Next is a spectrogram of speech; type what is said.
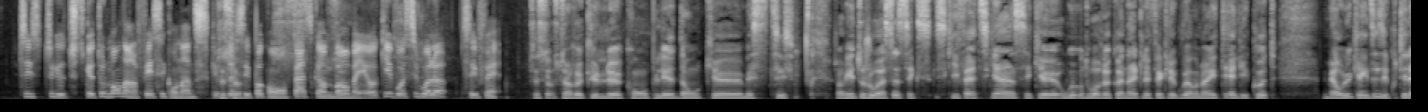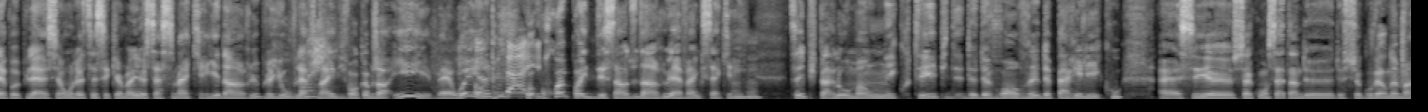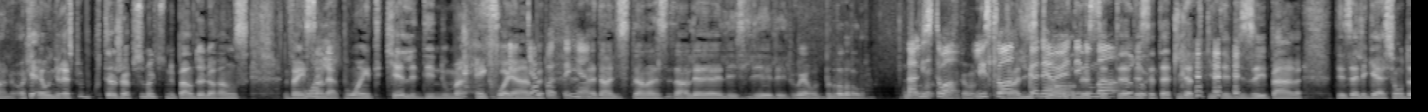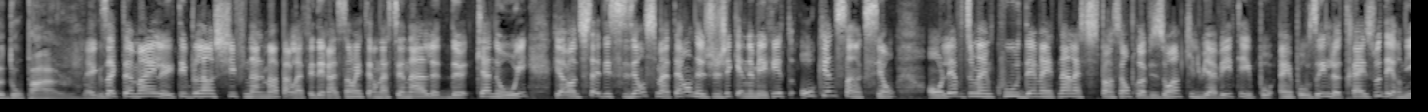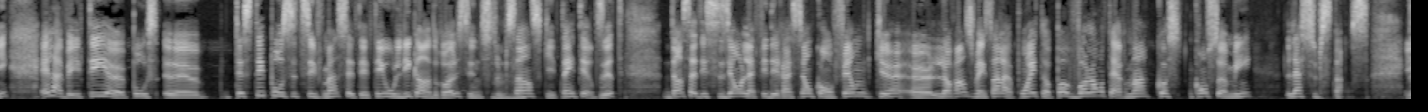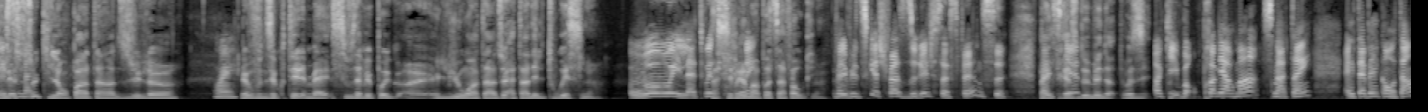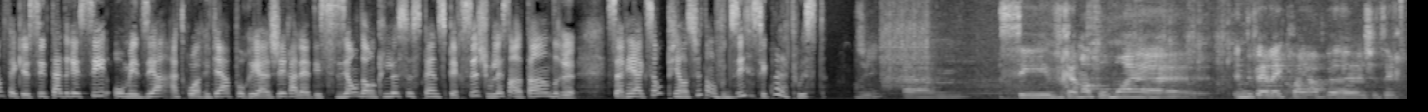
que tout le monde en fait, c'est qu'on en discute. C'est pas qu'on fasse comme bon, ben ok, voici, voilà, c'est fait. C'est ça, c'est un recul euh, complet. Donc, euh, mais tu sais, j'en reviens toujours à ça. C'est que ce qui est fatigant, c'est que oui, on doit reconnaître le fait que le gouvernement était à l'écoute, mais au lieu qu'ils disent écouter la population, là, tu sais, c'est que là, ça se met à crier dans la rue, puis là, ils ouvrent la Ouais. fenêtre, ils font comme genre, Hi, ben oui, hein, pourquoi pas être descendu dans la rue avant que ça crie? Tu sais, puis parler au monde, écouter, puis de, de voir de parer les coups. Euh, c'est euh, ce à quoi on s'attend de, de, ce gouvernement-là. OK, on ne reste plus beaucoup de temps. Je veux absolument que tu nous parles de Laurence Vincent Lapointe. Quel dénouement incroyable capoté, hein? dans, dans, dans les, les, les, les dans l'histoire. L'histoire connaît un dénouement de, cette, de cet athlète qui était visé par des allégations de dopage. Exactement. Il a été blanchi finalement par la Fédération internationale de canoë qui a rendu sa décision ce matin. On a jugé qu'elle ne mérite aucune sanction. On lève du même coup dès maintenant la suspension provisoire qui lui avait été imposée le 13 août dernier. Elle avait été euh, euh, testée positivement cet été au ligandrol. C'est une substance qui est interdite. Dans sa décision, la Fédération confirme que euh, Laurence Vincent Lapointe n'a pas volontairement consommer la substance. Et là, ceux qui l'ont pas entendu, là, ouais. là, vous nous écoutez, mais si vous n'avez pas euh, lu ou entendu, attendez le twist, là. Oui, oui, la twist. C'est vraiment pas de sa faute, là. Ben, veux-tu que je fasse durer le suspense? Ben, il te reste deux minutes, vas-y. OK, bon. Premièrement, ce matin, elle était bien contente, fait que c'est adressé aux médias à Trois-Rivières pour réagir à la décision. Donc, le suspense persiste. Je vous laisse entendre sa réaction, puis ensuite, on vous dit, c'est quoi la twist? Aujourd'hui, euh, c'est vraiment pour moi euh, une nouvelle incroyable. Euh, je veux dire,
